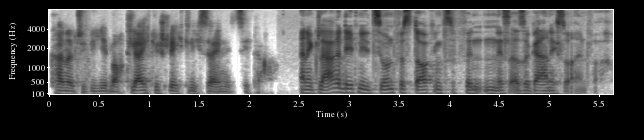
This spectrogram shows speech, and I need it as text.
kann natürlich eben auch gleichgeschlechtlich sein etc. Eine klare Definition für Stalking zu finden ist also gar nicht so einfach.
